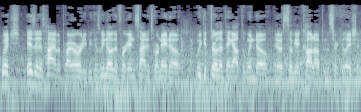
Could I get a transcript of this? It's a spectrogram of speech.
which isn't as high of a priority because we know that if we're inside a tornado, we could throw that thing out the window and it would still get caught up in the circulation.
